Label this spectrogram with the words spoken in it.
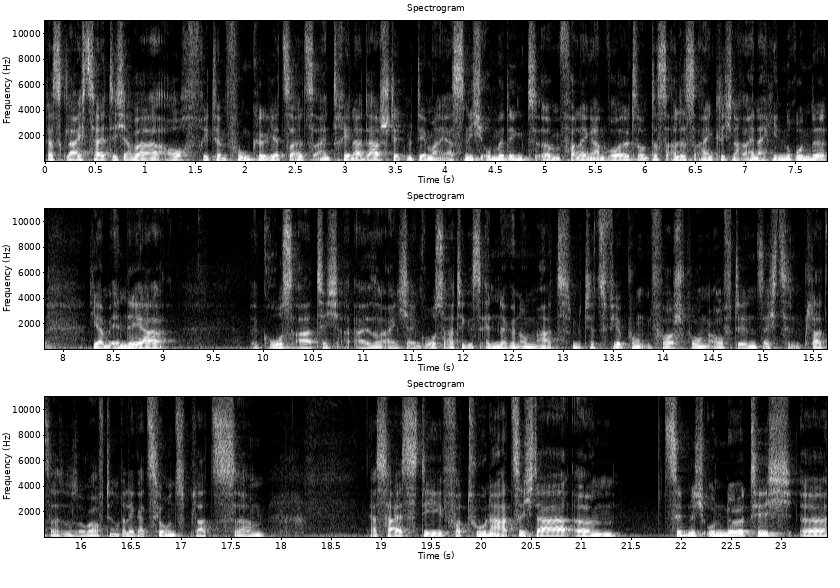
dass gleichzeitig aber auch Friedhelm Funkel jetzt als ein Trainer dasteht, mit dem man erst nicht unbedingt ähm, verlängern wollte und das alles eigentlich nach einer Hinrunde, die am Ende ja großartig, also eigentlich ein großartiges Ende genommen hat, mit jetzt vier Punkten Vorsprung auf den 16. Platz, also sogar auf den Relegationsplatz. Ähm, das heißt, die Fortuna hat sich da ähm, ziemlich unnötig äh,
